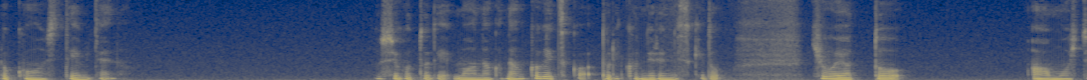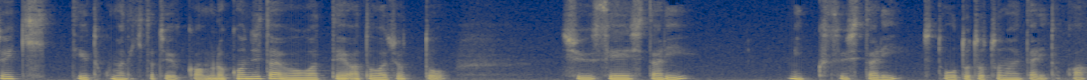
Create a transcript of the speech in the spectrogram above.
録音してみたいな。お仕事でまあなんか何ヶ月か取り組んでるんですけど今日やっとああもう一息っていうとこまで来たというか録音自体は終わってあとはちょっと修正したりミックスしたりちょっと音整えたりとか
